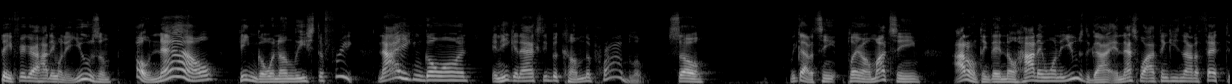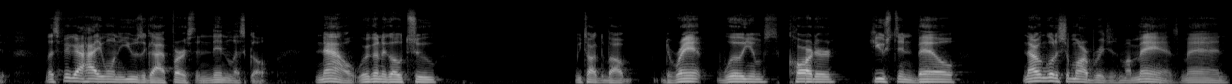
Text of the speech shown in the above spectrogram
they figure out how they want to use him, oh, now he can go and unleash the freak. Now he can go on and he can actually become the problem. So we got a team player on my team. I don't think they know how they want to use the guy, and that's why I think he's not effective. Let's figure out how you want to use the guy first, and then let's go. Now we're gonna go to. We talked about Durant, Williams, Carter, Houston, Bell. Now we can go to Shemar Bridges, my man's man.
